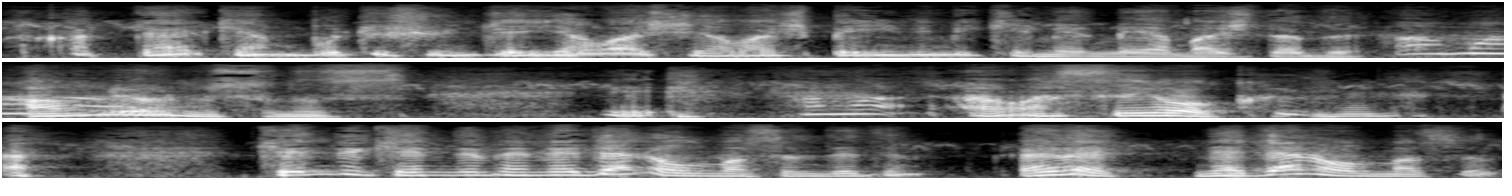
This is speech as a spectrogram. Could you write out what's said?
Fakat derken bu düşünce yavaş yavaş beynimi kemirmeye başladı. Ama- Anlıyor musunuz? Ee, Ama- Aması yok. Kendi kendime neden olmasın dedim. Evet neden olmasın?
